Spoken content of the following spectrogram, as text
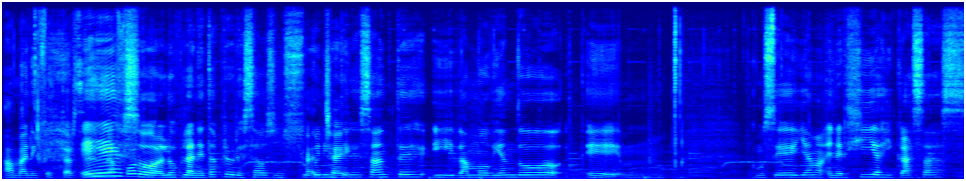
a manifestarse de una Eso, forma. los planetas progresados son súper interesantes y dan moviendo, eh, ¿cómo se llama? Energías y casas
